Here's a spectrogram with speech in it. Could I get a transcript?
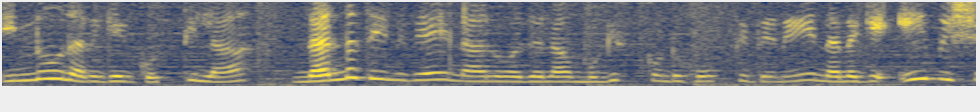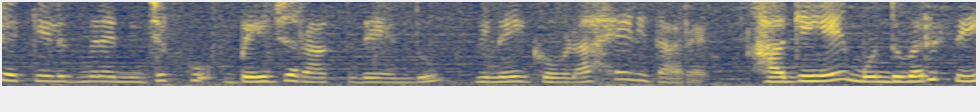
ಇನ್ನೂ ನನಗೆ ಗೊತ್ತಿಲ್ಲ. ನನ್ನದೇನಿದೆ, ನಾನು ಅದನ್ನ ಮುಗಿಸ್ಕೊಂಡು ಹೋಗ್ತಿದ್ದೇನೆ. ನನಗೆ ಈ ವಿಷಯ ಕೇಳಿದ ಮೇಲೆ ನಿಜಕ್ಕೂ ಬೇಜಾರಾಗ್ತಿದೆ ಎಂದು ವಿನಯ್ ಗೌಡ ಹೇಳಿದ್ದಾರೆ. ಹಾಗೆಯೇ ಮುಂದುವರಿಸಿ,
